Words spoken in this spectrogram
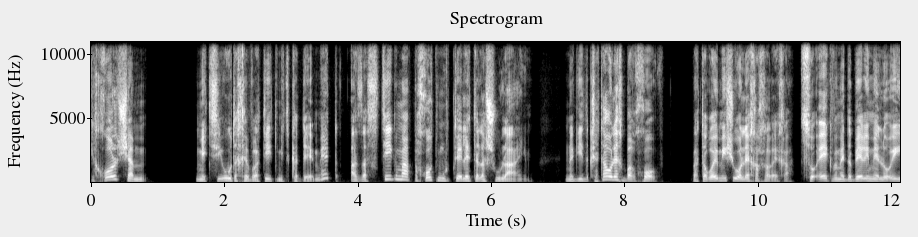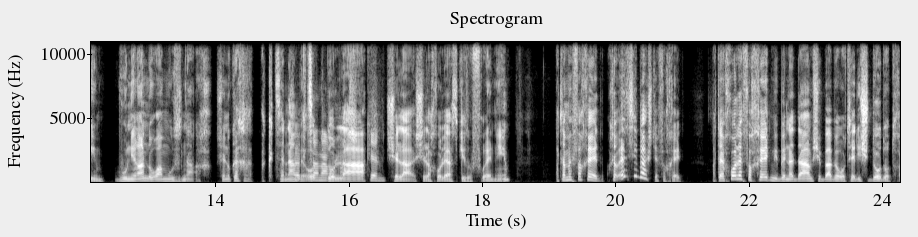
ככל שהמציאות החברתית מתקדמת, אז הסטיגמה פחות מוטלת על השוליים. נגיד, כשאתה הולך ברחוב ואתה רואה מישהו הולך אחריך, צועק ומדבר עם אלוהים, והוא נראה נורא מוזנח, שאני לוקח הקצנה מאוד גדולה ממש, כן. של, ה, של החולה הסכיזופרני, אתה מפחד. עכשיו, אין סיבה שתפחד. אתה יכול לפחד מבן אדם שבא ורוצה לשדוד אותך,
